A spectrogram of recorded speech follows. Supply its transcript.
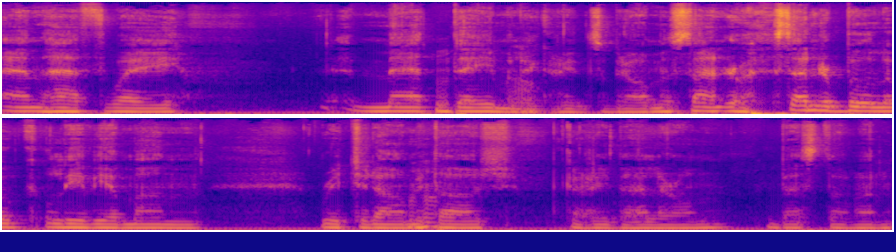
Anne Hathaway, Matt Damon är kanske inte så bra men Sandra, Sandra Bullock, Olivia Munn, Richard Armitage kanske inte heller de bästa men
